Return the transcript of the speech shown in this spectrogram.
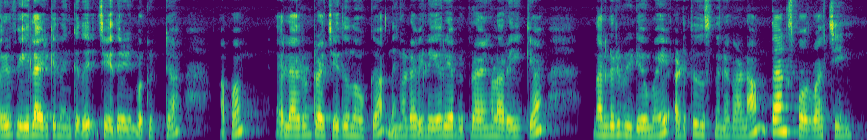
ഒരു ഫീലായിരിക്കും നിങ്ങൾക്കിത് ചെയ്ത് കഴിയുമ്പോൾ കിട്ടുക. അപ്പം എല്ലാവരും ട്രൈ ചെയ്ത് നോക്കുക. നിങ്ങളുടെ വിലയേറിയ അഭിപ്രായങ്ങൾ അറിയിക്കുക. നല്ലൊരു വീഡിയോയുമായി അടുത്ത ദിവസം തന്നെ കാണാം. Thanks for watching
